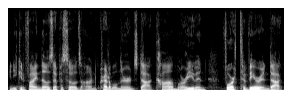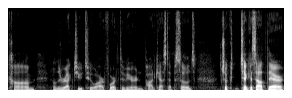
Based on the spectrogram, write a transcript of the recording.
And you can find those episodes on crediblenerds.com or even fourthtaviran.com. It'll direct you to our Fourth Ta'veren podcast episodes. Check, check us out there.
